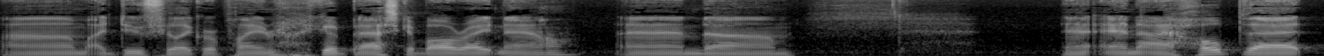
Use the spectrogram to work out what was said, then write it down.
Um, I do feel like we're playing really good basketball right now, and um, and, and I hope that,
